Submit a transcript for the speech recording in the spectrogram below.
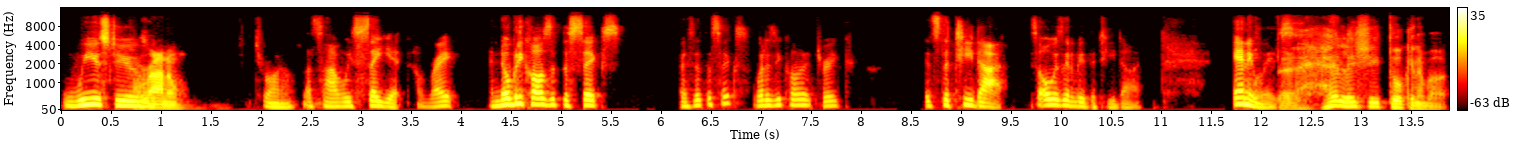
we used to Toronto. Toronto. That's how we say it. All right. And nobody calls it the six. Is it the six? What does he call it? Drake? It's the T dot. It's always going to be the T dot. Anyways. What the hell is she talking about?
